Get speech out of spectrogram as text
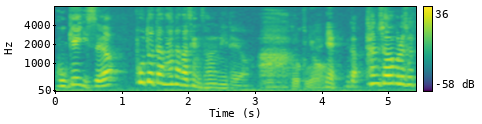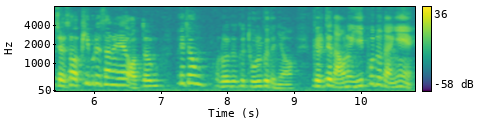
곡에 있어야 포도당 하나가 생산이 돼요. 아, 그렇군요. 예, 그러니까 탄수화물을 섭취해서 피부르산의 어떤 회전을 그 돌거든요. 그럴 때 나오는 이 포도당이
